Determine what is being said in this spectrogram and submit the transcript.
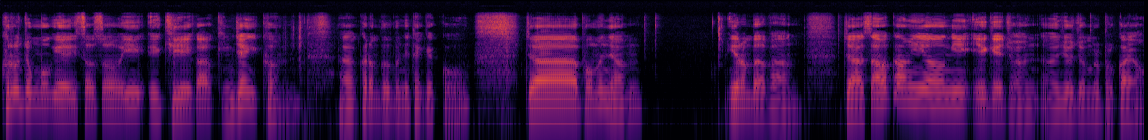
그런 종목에 있어서 이이 기회가 굉장히 큰 어, 그런 부분이 되겠고 자 보면요 이런 부분 자 사와카미 형이 얘기해준 어, 요점을 볼까요?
